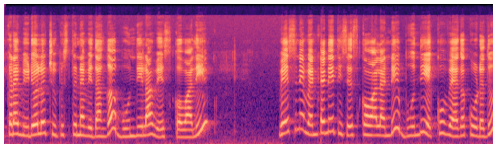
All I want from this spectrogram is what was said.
ఇక్కడ వీడియోలో చూపిస్తున్న విధంగా బూందీలా వేసుకోవాలి. వేసిన వెంటనే తీసేసుకోవాలండి. బూందీ ఎక్కువ వేగకూడదు.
